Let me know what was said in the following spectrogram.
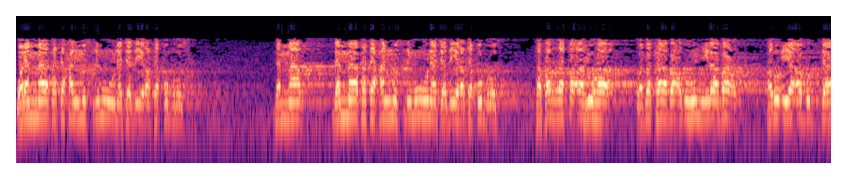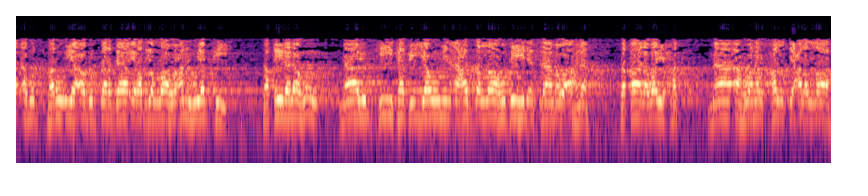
ولما فتح المسلمون جزيرة قبرص لما لما فتح المسلمون جزيرة قبرص تفرق أهلها وبكى بعضهم إلى بعض فرؤي أبو, أبو, فرؤي أبو الدرداء رضي الله عنه يبكي فقيل له ما يبكيك في يوم أعز الله فيه الإسلام وأهله؟ فقال ويحك ما أهون الخلق على الله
